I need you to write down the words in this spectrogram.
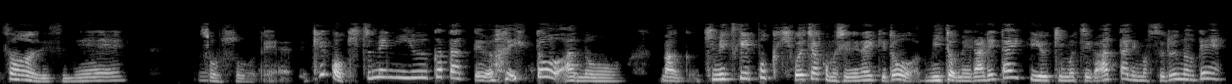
す？そうですね。うんそうそうで。結構きつめに言う方って割と、あの、まあ、決めつけっぽく聞こえちゃうかもしれないけど、認められたいっていう気持ちがあったりもするので、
